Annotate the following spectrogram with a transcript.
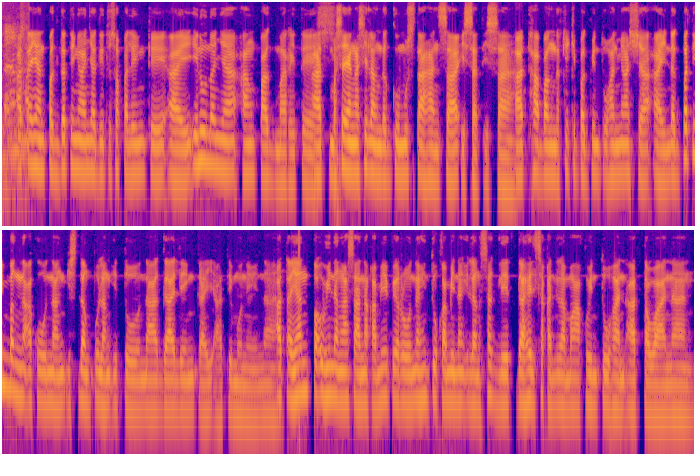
At ayan, pagdating nga niya dito sa palengke ay inuna niya ang pagmarites. At masaya nga silang nagkumustahan sa isa't isa. At habang nakikipagpintuhan nga siya ay nagpatimbang na ako ng isdang pulang ito na galing kay Ate Monena. At ayan, pauwi na nga sana kami pero nahinto kami ng ilang saglit dahil sa kanilang mga kwentuhan at tawanan.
